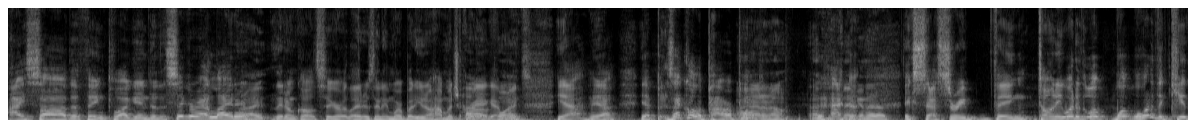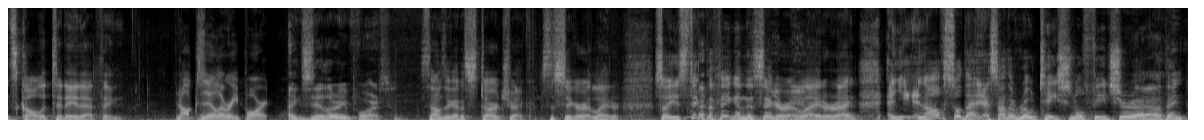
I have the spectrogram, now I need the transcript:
I saw the thing plug into the cigarette lighter. Right. They don't call it cigarette lighters anymore, but you know how much gray I got. PowerPoint. Yeah, yeah. Yeah. Is that called a PowerPoint? I don't know. I'm just making it up. Accessory thing. Tony, what, do- what, what, what do the kids call it today, that thing? An auxiliary port. Auxiliary port. Sounds like out of Star Trek. It's a cigarette lighter. So you stick the thing in the cigarette lighter, right? And you, and also that I saw the rotational feature of Yeah. the thing.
